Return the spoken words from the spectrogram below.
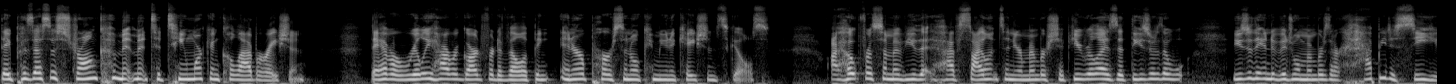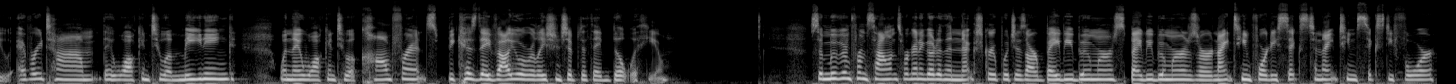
they possess a strong commitment to teamwork and collaboration. They have a really high regard for developing interpersonal communication skills. I hope for some of you that have silents in your membership, you realize that these are the these are the individual members that are happy to see you every time they walk into a meeting, when they walk into a conference because they value a relationship that they built with you. So moving from silents, we're going to go to the next group which is our baby boomers. Baby boomers are 1946 to 1964.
